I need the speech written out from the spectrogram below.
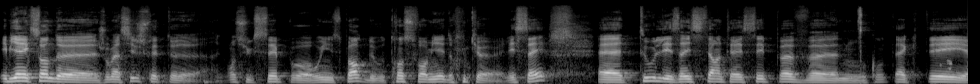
Eh bien, Alexandre, euh, je vous remercie. Je souhaite euh, un grand succès pour Winsport, de vous transformer donc l'essai. tous les investisseurs intéressés peuvent contacter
